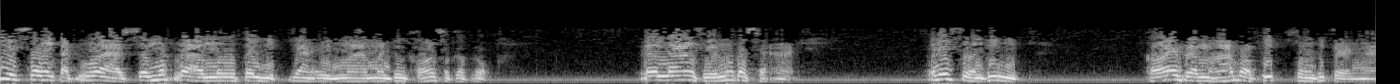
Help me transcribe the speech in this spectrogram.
ที่ทรงตัดว่าสมมติว่าเอามือไปหยิบอย่างอื่นมามันเป็นของสกปรกแล้วล้างเสียมันก็สะอาด อันนี้ส่วนที่หยิบขอให้พระมหาบพิตรทรงพิจารณา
